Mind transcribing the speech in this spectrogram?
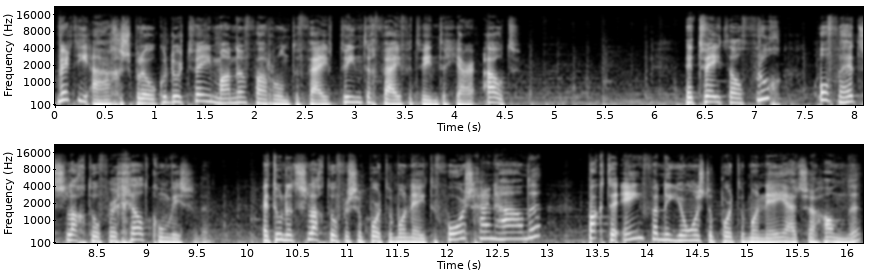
werd hij aangesproken door twee mannen van rond de 25, 25 jaar oud. Het tweetal vroeg of het slachtoffer geld kon wisselen. En toen het slachtoffer zijn portemonnee tevoorschijn haalde... pakte een van de jongens de portemonnee uit zijn handen...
